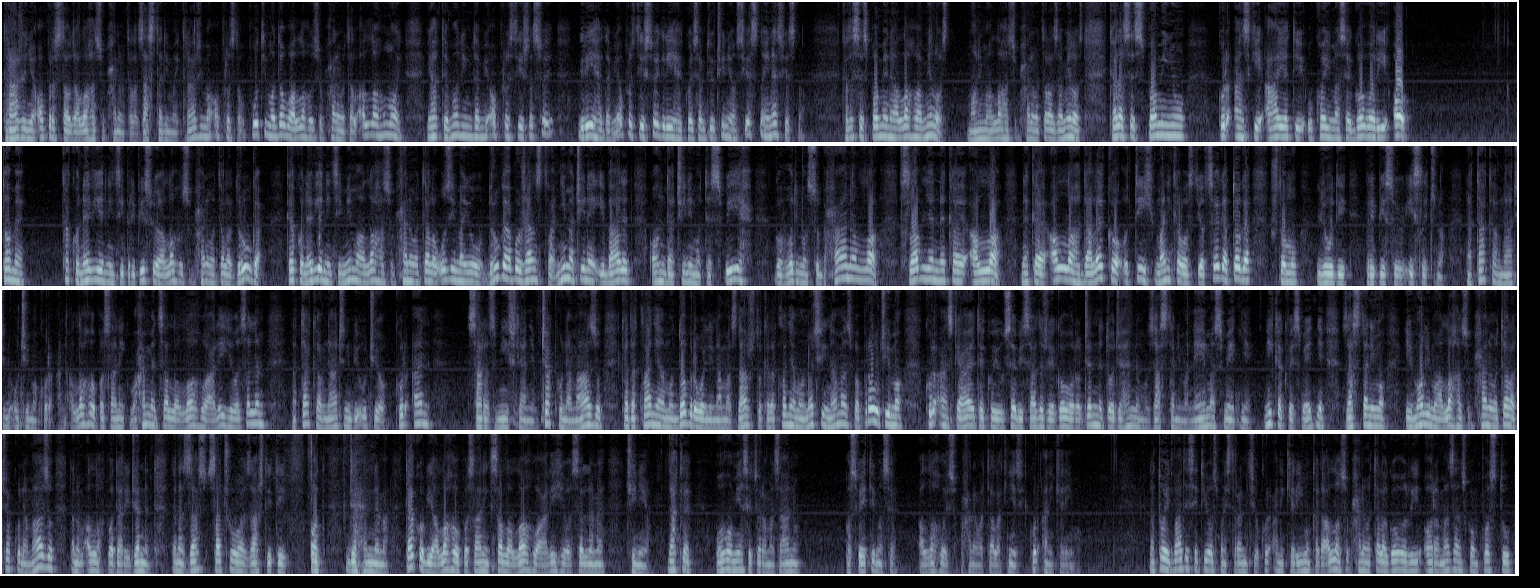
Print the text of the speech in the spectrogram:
traženje oprosta od Allaha subhanahu wa ta'ala, zastanimo i tražimo oprosta, uputimo dovu Allahu subhanahu wa ta'ala, Allahu moj, ja te molim da mi oprostiš za sve grijehe, da mi oprostiš sve grijehe koje sam ti učinio svjesno i nesvjesno. Kada se spomene Allahova milost, molimo Allaha subhanahu wa ta'ala za milost. Kada se spominju kuranski ajeti u kojima se govori o tome kako nevjernici pripisuju Allahu subhanahu wa ta'ala druga, kako nevjernici mimo Allaha subhanahu wa ta'ala uzimaju druga božanstva, njima čine ibadet, onda činimo tesbih, govorimo subhanallah, slavljen neka je Allah, neka je Allah daleko od tih manjkavosti, od svega toga što mu ljudi pripisuju i slično. Na takav način učimo Kur'an. Allahov poslanik Muhammed sallallahu alaihi wa sallam na takav način bi učio Kur'an sa razmišljanjem. Čak u namazu, kada klanjamo dobrovoljni namaz, naročito kada klanjamo noćni namaz, pa proučimo kuranske ajete koji u sebi sadrže govor o džennetu, o džehennemu, zastanimo, nema smetnje, nikakve smetnje, zastanimo i molimo Allaha subhanahu wa ta'ala čak u namazu da nam Allah podari džennet, da nas sačuva, zaštiti od džehennema. Tako bi Allahov poslanik sallallahu alihi wasallame činio. Dakle, u ovom mjesecu Ramazanu posvetimo se Allahu subhanahu wa ta'ala knjizi, Kur'an i Kerimu. Na toj 28. stranici u Kur'an i Kerimu, kada Allah subhanahu wa ta'ala govori o ramazanskom postu,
